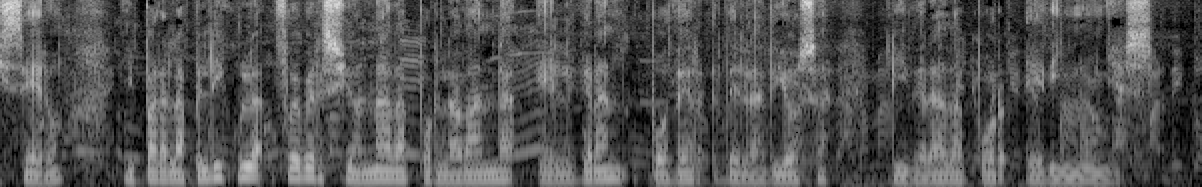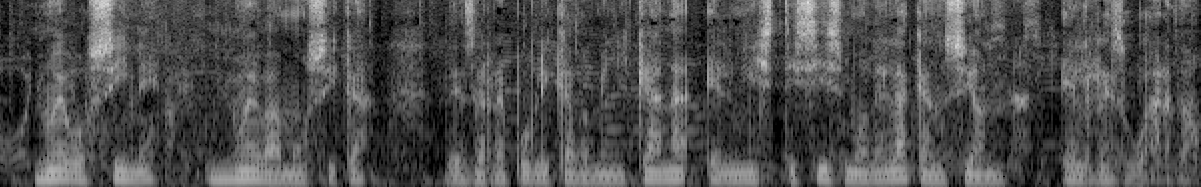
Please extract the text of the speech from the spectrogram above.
Cero y para la película fue versionada por la banda El Gran Poder de la Diosa, liderada por Eddie Núñez. Nuevo cine, nueva música, desde República Dominicana, el misticismo de la canción El Resguardo.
